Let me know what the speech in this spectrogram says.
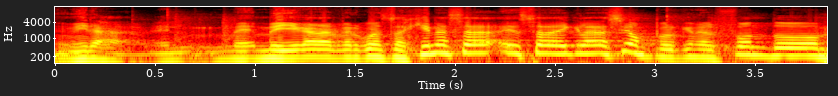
Mira, me, me llega a dar vergüenza ajena esa, esa declaración, porque en el fondo,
